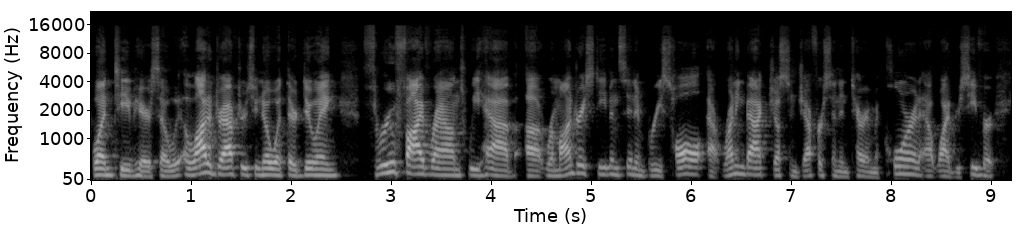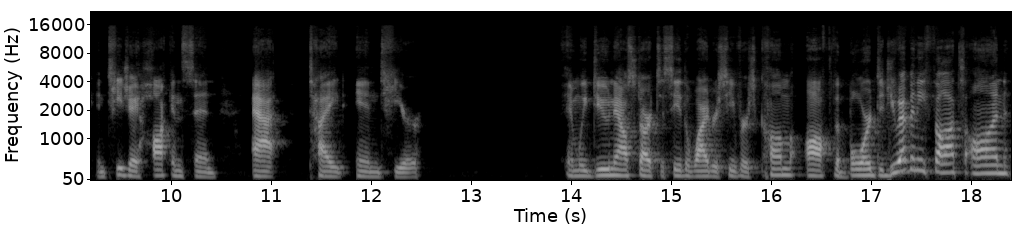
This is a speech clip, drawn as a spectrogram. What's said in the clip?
one team here. So a lot of drafters who know what they're doing. Through five rounds, we have uh, Rhamondre Stevenson and Breece Hall at running back, Justin Jefferson and Terry McLaurin at wide receiver, and TJ Hockenson at tight end here and we do now start to see the wide receivers come off the board. Did you have any thoughts on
